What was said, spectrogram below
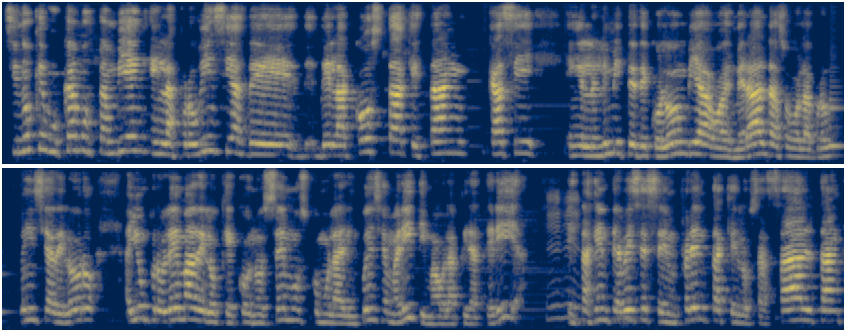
sino que buscamos también en las provincias de, de, la costa que están casi en el límite de Colombia o Esmeraldas o la provincia del Oro, hay un problema de lo que conocemos como la delincuencia marítima o la piratería. Esta gente a veces se enfrenta que los asaltan,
